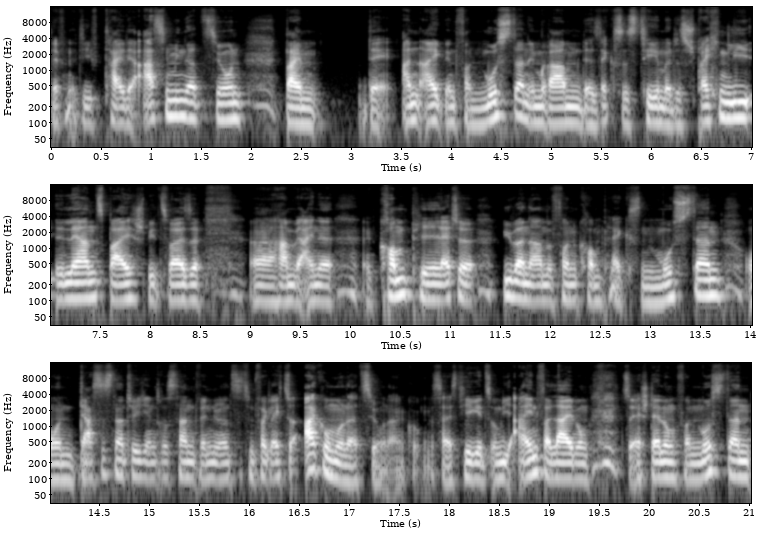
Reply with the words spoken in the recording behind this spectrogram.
definitiv Teil der Assimilation. Beim der Aneignen von Mustern im Rahmen der sechs Systeme des Sprechenlernens beispielsweise äh, haben wir eine komplette Übernahme von komplexen Mustern und das ist natürlich interessant, wenn wir uns das im Vergleich zur Akkumulation angucken. Das heißt, hier geht es um die Einverleibung zur Erstellung von Mustern,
